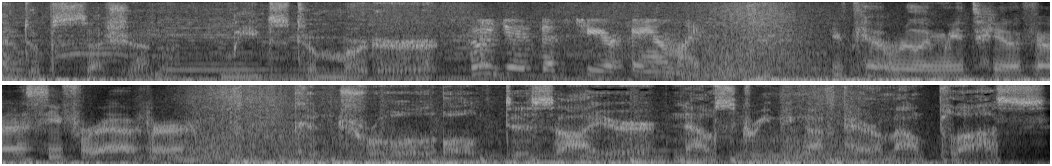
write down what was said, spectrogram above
And obsession leads to murder. Who did this to your family? Can't really maintain a fantasy forever. Control Alt Desire. Now streaming on Paramount Plus.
